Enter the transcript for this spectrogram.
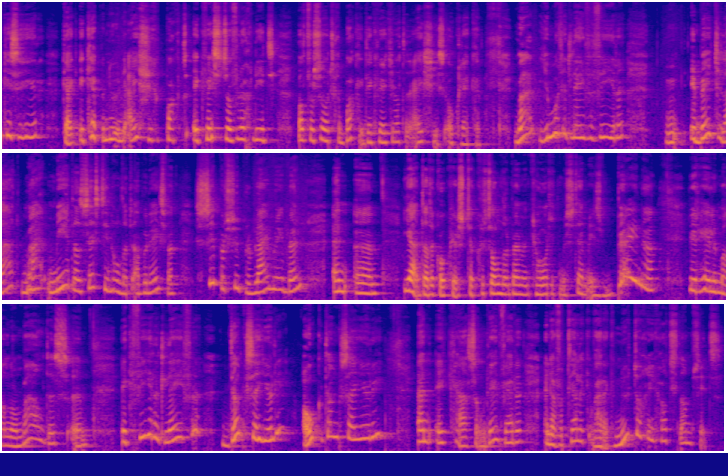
kijk eens hier. Kijk, ik heb nu een ijsje gepakt. Ik wist zo vlug niet wat voor soort gebak. Ik denk, weet je wat, een ijsje is ook lekker. Maar je moet het leven vieren. Een beetje laat, maar meer dan 1600 abonnees, waar ik super, super blij mee ben. En uh, ja, dat ik ook weer een stuk gezonder ben, want je hoort het, mijn stem is bijna weer helemaal normaal. Dus uh, ik vier het leven dankzij jullie, ook dankzij jullie. En ik ga zo meteen verder en dan vertel ik waar ik nu toch in godsnaam zit.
